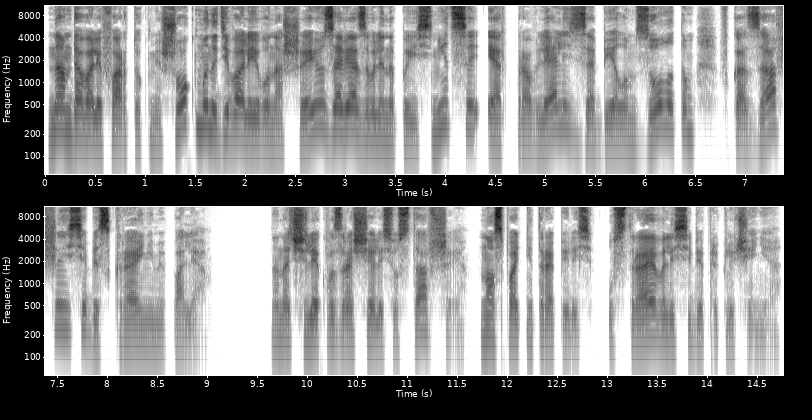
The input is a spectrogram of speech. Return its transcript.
Нам давали фартук-мешок, мы надевали его на шею, завязывали на пояснице и отправлялись за белым золотом в казавшиеся бескрайними поля. На ночлег возвращались уставшие, но спать не торопились, устраивали себе приключения.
